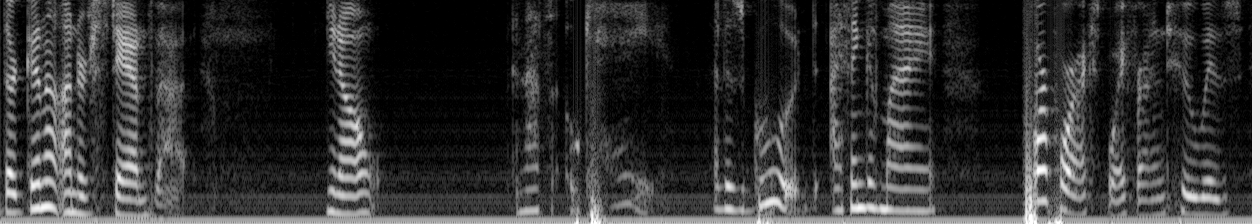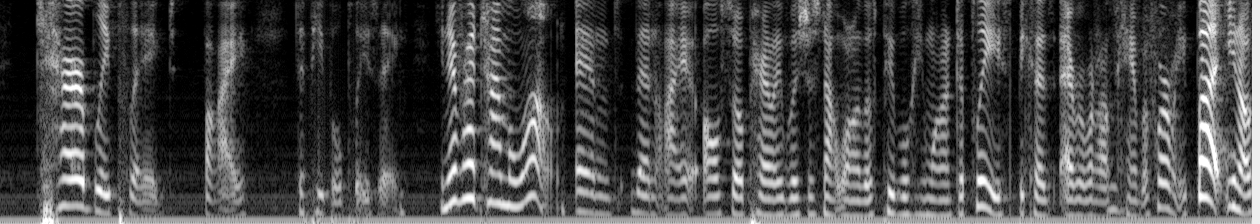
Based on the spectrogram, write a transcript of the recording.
they're going to understand that. You know, and that's okay. That is good. I think of my poor, poor ex boyfriend who was terribly plagued by the people pleasing. He never had time alone. And then I also apparently was just not one of those people he wanted to please because everyone else came before me. But, you know,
